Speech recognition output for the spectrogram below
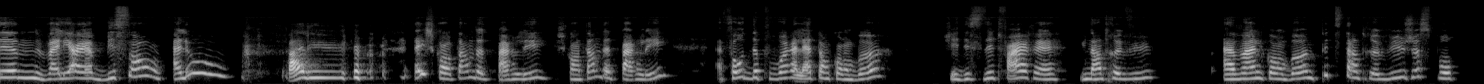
Martine Vallière-Bisson. Allô? Salut! Hey, je suis contente de te parler. Je suis contente de te parler. À faute de pouvoir aller à ton combat, j'ai décidé de faire euh, une entrevue avant le combat, une petite entrevue juste pour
